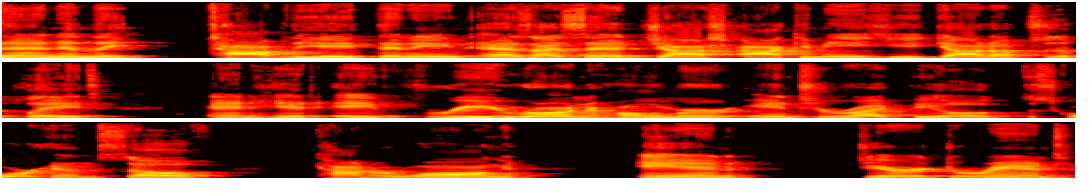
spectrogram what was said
then in the top of the eighth inning, as I said, Josh Ockimey he got up to the plate and hit a free run homer into right field to score himself, Connor Wong, and Jared Durant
